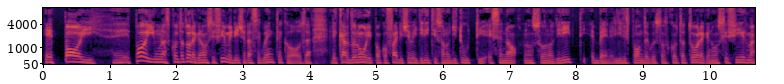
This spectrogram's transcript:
E poi, eh, poi un ascoltatore che non si firma dice la seguente cosa, Riccardo Nuri poco fa diceva i diritti sono di tutti e se no non sono diritti. Ebbene, gli risponde questo ascoltatore che non si firma,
